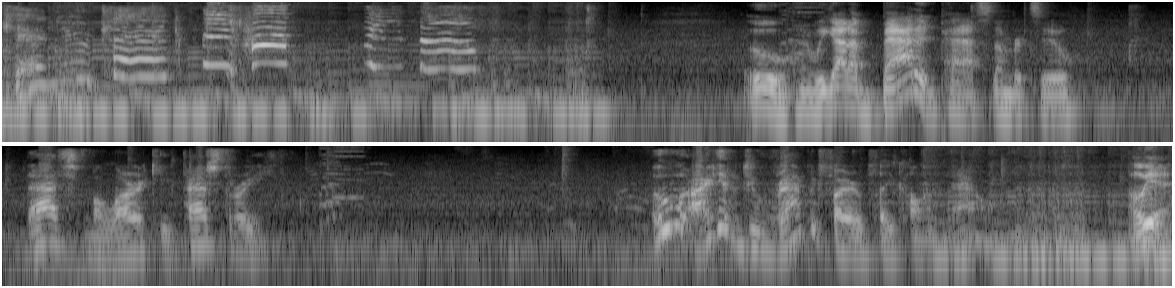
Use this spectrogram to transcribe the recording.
Can you take me high enough? Ooh, and we got a batted pass number two. That's malarkey. Pass three. Ooh, I get to do rapid fire play calling now. Oh yeah.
